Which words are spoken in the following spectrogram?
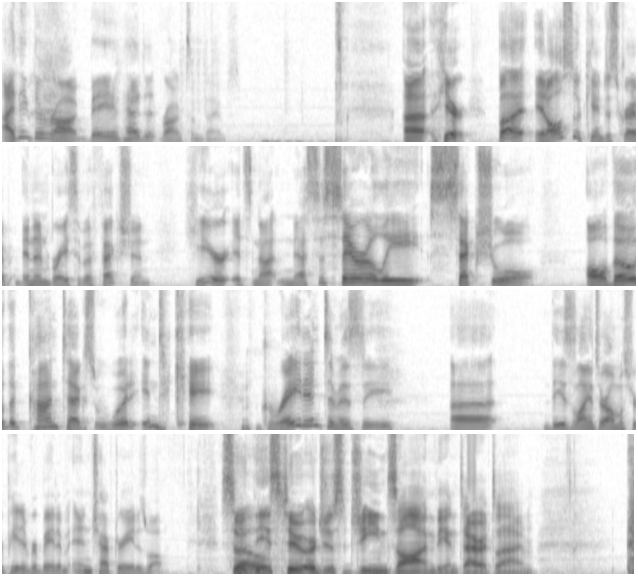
I think they're wrong. They've had it wrong sometimes. Uh, here, but it also can describe an embrace of affection. Here, it's not necessarily sexual, although the context would indicate great intimacy. Uh, these lines are almost repeated verbatim in chapter 8 as well. so, So- these two are just jeans on the entire time.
